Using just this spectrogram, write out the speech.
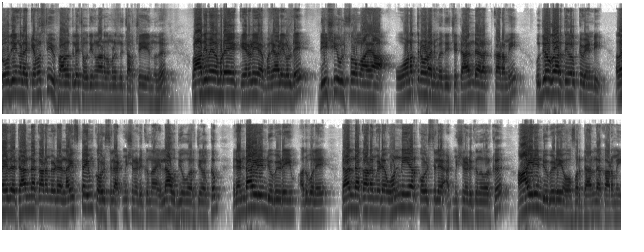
ചോദ്യങ്ങളെ കെമിസ്ട്രി വിഭാഗത്തിലെ ചോദ്യങ്ങളാണ് നമ്മൾ ഇന്ന് ചർച്ച ചെയ്യുന്നത്. അപ്പോൾ ആദ്യമേ നമ്മുടെ കേരളീയ മലയാളികളുടെ ദേശീയ ഉത്സവമായ ഓണത്തിനോടനുബന്ധിച്ച് ടാലന്റ് അക്കാഡമി ഉദ്യോഗാർത്ഥികൾക്ക് വേണ്ടി അതായത് ടാലന്റ് അക്കാഡമിയുടെ ലൈഫ് ടൈം കോഴ്സിൽ അഡ്മിഷൻ എടുക്കുന്ന എല്ലാ ഉദ്യോഗാർത്ഥികൾക്കും രണ്ടായിരം രൂപയുടെയും അതുപോലെ ടാലന്റ് അക്കാഡമിയുടെ വൺ ഇയർ കോഴ്സിലെ അഡ്മിഷൻ എടുക്കുന്നവർക്ക് ആയിരം രൂപയുടെയും ഓഫർ ടാലന്റ് അക്കാഡമി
